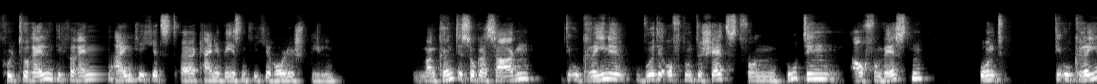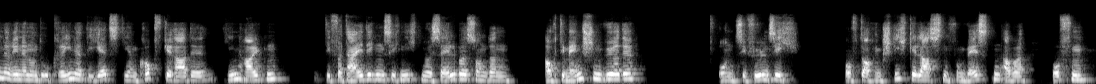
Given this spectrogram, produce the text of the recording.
kulturellen Differenzen eigentlich jetzt äh, keine wesentliche Rolle spielen. Man könnte sogar sagen, die Ukraine wurde oft unterschätzt von Putin, auch vom Westen. Und die Ukrainerinnen und Ukrainer, die jetzt ihren Kopf gerade hinhalten, die verteidigen sich nicht nur selber, sondern auch die Menschenwürde. Und sie fühlen sich oft auch im Stich gelassen vom Westen, aber hoffen,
